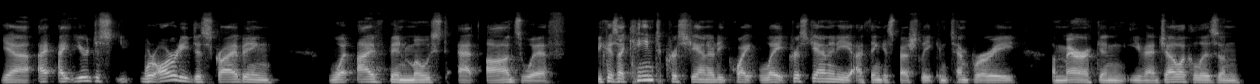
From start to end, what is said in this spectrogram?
yeah. I, I you're just we're already describing what I've been most at odds with because I came to Christianity quite late. Christianity, I think, especially contemporary American evangelicalism,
